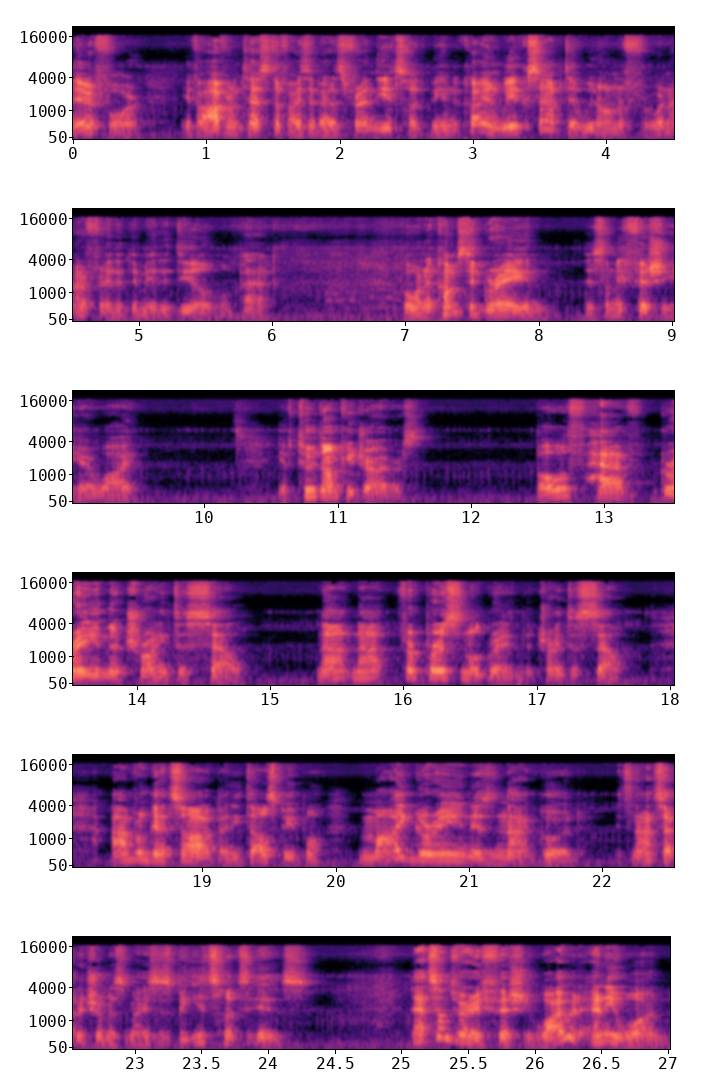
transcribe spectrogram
Therefore, if Avram testifies about his friend Yitzchak being a kohen, we accept it. We don't. We're not afraid that they made a deal. We'll pack. But when it comes to grain, there's something fishy here. Why? You have two donkey drivers. Both have grain they're trying to sell. Not not for personal grain. They're trying to sell. Avram gets up and he tells people, "My grain is not good. It's not separate trumas maises, but Yitzchak's is." That sounds very fishy. Why would anyone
